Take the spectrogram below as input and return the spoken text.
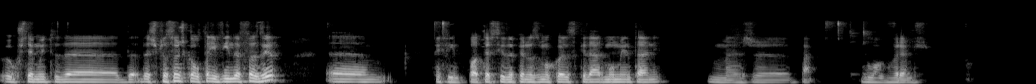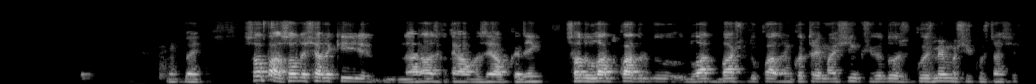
eu gostei muito da, da, das expressões que ele tem vindo a fazer. Uh, enfim, pode ter sido apenas uma coisa, se calhar, momentânea, mas pá, logo veremos. Muito bem. Só, pá, só deixar aqui na análise que eu tenho a fazer há bocadinho, só do lado do quadro, do, do lado de baixo do quadro, encontrei mais 5 jogadores com as mesmas circunstâncias,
